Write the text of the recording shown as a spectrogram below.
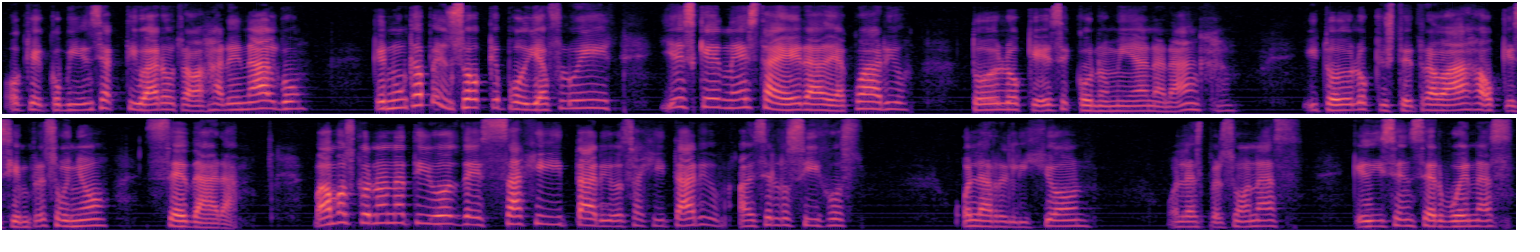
o que comience a activar o trabajar en algo que nunca pensó que podía fluir. Y es que en esta era de Acuario, todo lo que es economía naranja y todo lo que usted trabaja o que siempre soñó, se dará. Vamos con los nativos de Sagitario. Sagitario, a veces los hijos o la religión o las personas que dicen ser buenas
